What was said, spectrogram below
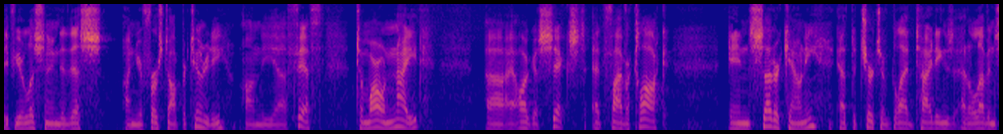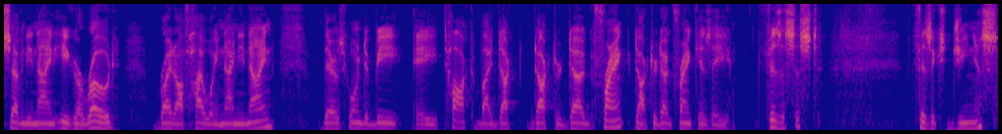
if you're listening to this on your first opportunity on the uh, 5th, tomorrow night, uh, August 6th at 5 o'clock, in Sutter County at the Church of Glad Tidings at 1179 Eager Road, right off Highway 99. There's going to be a talk by doc, Dr. Doug Frank. Dr. Doug Frank is a physicist, physics genius,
